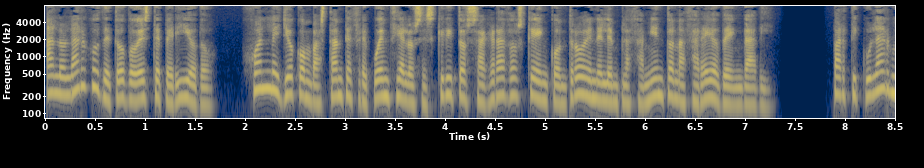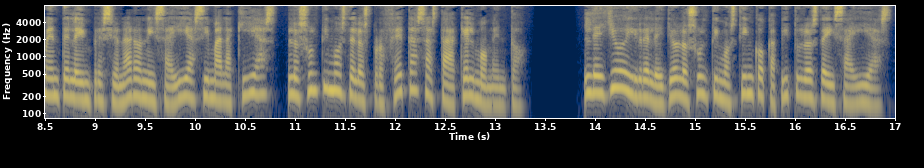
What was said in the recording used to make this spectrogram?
A lo largo de todo este período, Juan leyó con bastante frecuencia los escritos sagrados que encontró en el emplazamiento nazareo de Engadi. Particularmente le impresionaron Isaías y Malaquías, los últimos de los profetas hasta aquel momento. Leyó y releyó los últimos cinco capítulos de Isaías,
